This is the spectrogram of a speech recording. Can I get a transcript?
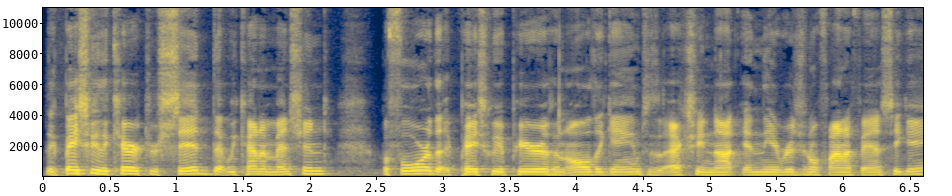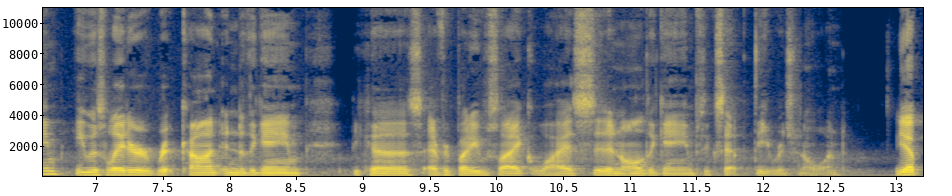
the basically the character Sid that we kind of mentioned before that basically appears in all the games is actually not in the original Final Fantasy game. He was later retconned into the game because everybody was like, "Why is Sid in all the games except the original one?" Yep,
